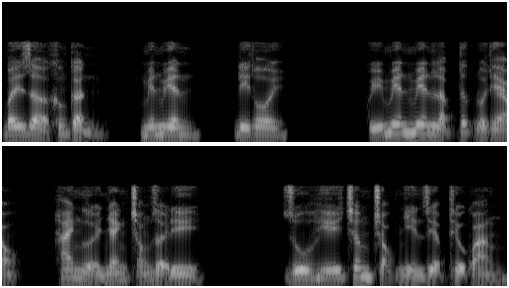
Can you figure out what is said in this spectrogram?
Bây giờ không cần, miên miên, đi thôi. Quý miên miên lập tức đuổi theo, hai người nhanh chóng rời đi. Du hí châm chọc nhìn diệp thiều quang,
